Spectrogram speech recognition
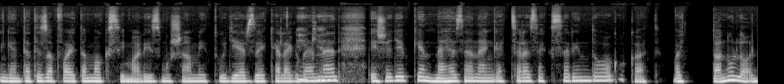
Igen, tehát ez a fajta maximalizmus, amit úgy érzékelek Igen. benned, és egyébként nehezen engedsz el ezek szerint dolgokat? Vagy tanulod?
